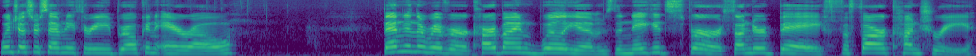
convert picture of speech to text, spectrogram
Winchester 73, Broken Arrow, Bend in the River, Carbine Williams, The Naked Spur, Thunder Bay, Far Country,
